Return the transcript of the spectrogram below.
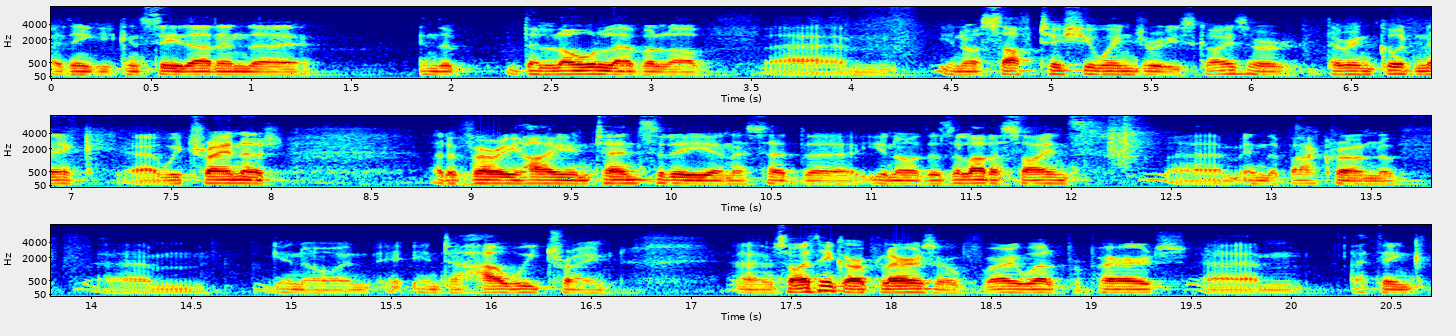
I think you can see that in the in the the low level of um, you know soft tissue injuries. Guys are they're in good nick. Uh, we train at at a very high intensity, and I said uh, you know there's a lot of science um, in the background of um, you know in, into how we train. Um, so I think our players are very well prepared. Um, I think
